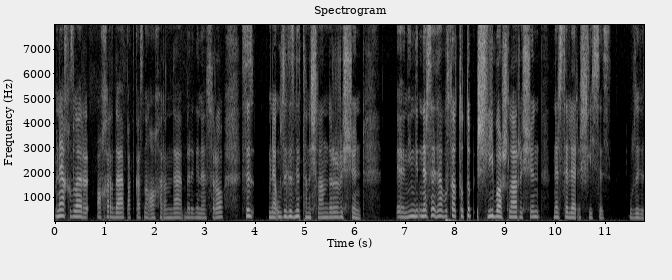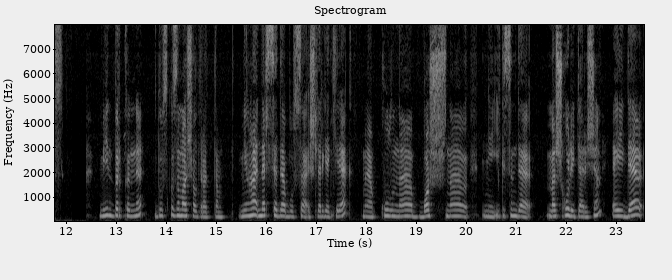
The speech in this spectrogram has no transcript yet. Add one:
Менә кызлар ахырда подкастның ахырында бер генә сорау сез менә үзегезне тынычландырыр өчен нәрсәдә булса тотып эшли башлар өчен нәрсәләр эшлисез үзегез мин бер көнне дус кызыма шалтыраттым миңа нәрсәдә булса эшләргә кирәк менә кулны башны икесен дә мәшгуль итәр өчен әйдә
